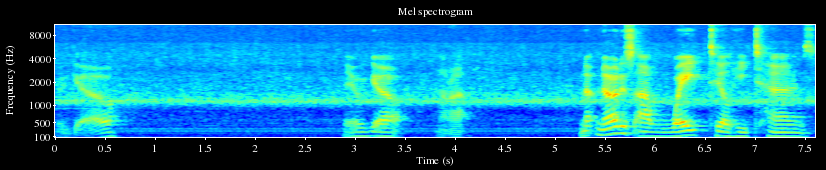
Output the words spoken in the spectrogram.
There we go. There we go. Alright. No, notice I wait till he turns.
